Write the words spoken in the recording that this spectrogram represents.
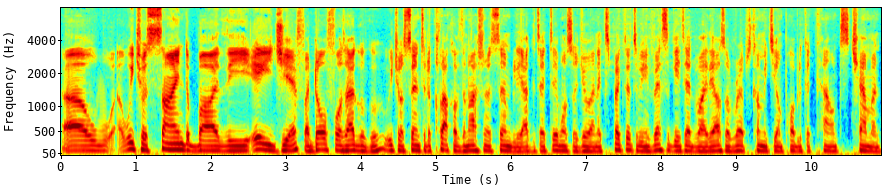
Uh, which was signed by the AEGF, Adolphus Aghughu, which was sent to the clerk of the National Assembly, Architect Amos Ojo, and expected to be investigated by the House of Reps Committee on Public Accounts Chairman.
